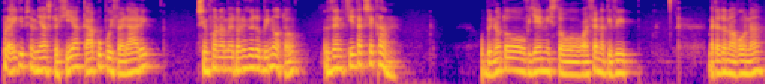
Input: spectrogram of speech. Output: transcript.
προέκυψε μια αστοχία κάπου που η Ferrari, σύμφωνα με τον ίδιο τον Πινότο, δεν κοίταξε καν. Ο Πινότο βγαίνει στο F1 TV μετά τον αγώνα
